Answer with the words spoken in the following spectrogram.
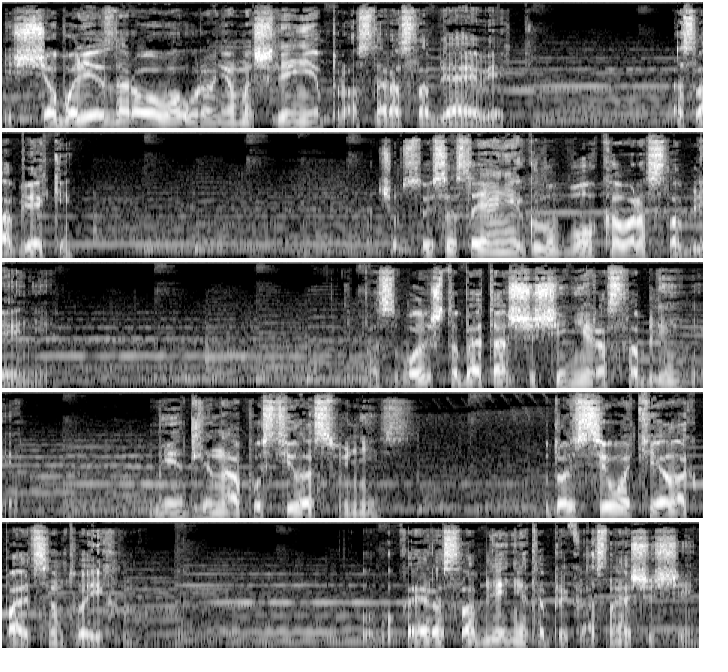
еще более здорового уровня мышления, просто расслабляя веки. Расслабь веки. Почувствуй состояние глубокого расслабления. И позволь, чтобы это ощущение расслабления медленно опустилось вниз, вдоль всего тела к пальцам твоих ног. Глубокое расслабление – это прекрасное ощущение.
